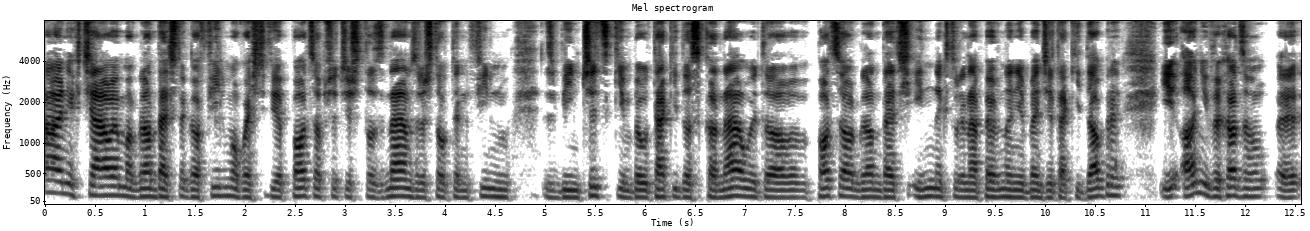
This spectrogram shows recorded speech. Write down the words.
a nie chciałem oglądać tego filmu, właściwie po co, przecież to znam, zresztą ten film z Bińczyckim był taki doskonały, to po co oglądać inny, który na pewno nie będzie taki dobry i oni wychodzą, e,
